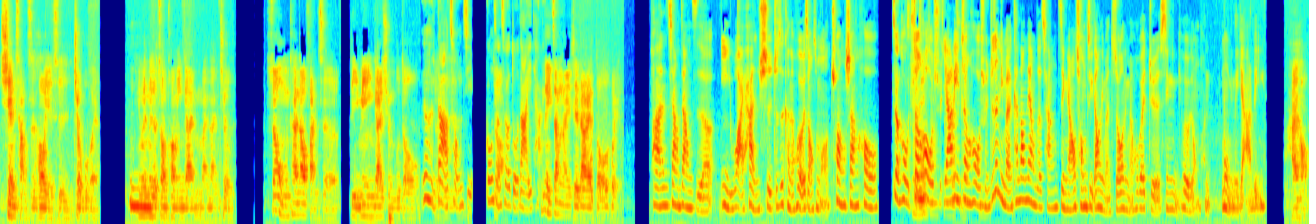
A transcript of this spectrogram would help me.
现场之后也是救不回来，因因为那个状况应该蛮难救的。虽然我们看到反折里面应该全部都那很大冲击。工程车多大一台？内脏那一些大概都会。发生像这样子的意外憾事，就是可能会有一种什么创伤后症候群症候群群、压力症候群，就是你们看到那样的场景，然后冲击到你们之后，你们会不会觉得心里会有一种很莫名的压力？还好，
